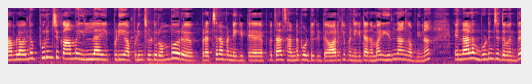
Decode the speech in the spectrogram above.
நம்மளை வந்து புரிஞ்சுக்காம இல்லை இப்படி அப்படின்னு சொல்லிட்டு ரொம்ப ஒரு பிரச்சனை பண்ணிக்கிட்டு எப்போ தான் சண்டை போட்டுக்கிட்டு ஆர்கியூ பண்ணிக்கிட்டு அந்த மாதிரி இருந்தாங்க அப்படின்னா என்னால் முடிஞ்சது வந்து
